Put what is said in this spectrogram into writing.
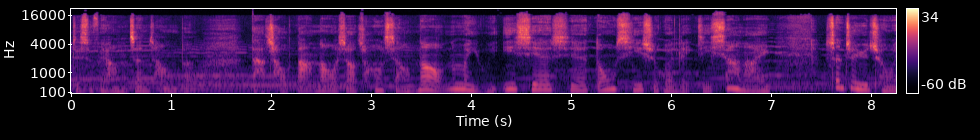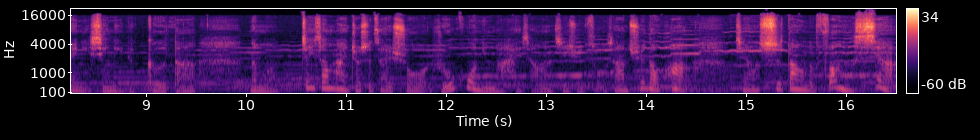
这是非常正常的。大吵大闹，小吵小闹，那么有一些些东西是会累积下来，甚至于成为你心里的疙瘩。那么这张牌就是在说，如果你们还想要继续走下去的话，这样适当的放下。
